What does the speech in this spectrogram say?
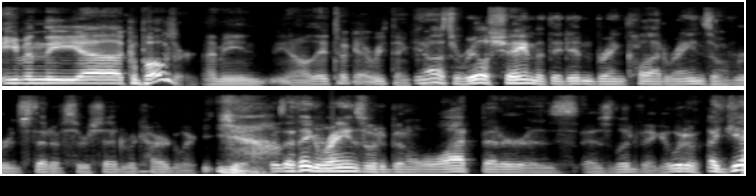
even the uh, composer. I mean, you know, they took everything. You know, it. it's a real shame that they didn't bring Claude Rains over instead of Sir Cedric Hardwicke. yeah. Because I think Rains would have been a lot better as as Ludwig. It would have again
